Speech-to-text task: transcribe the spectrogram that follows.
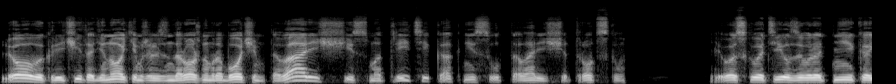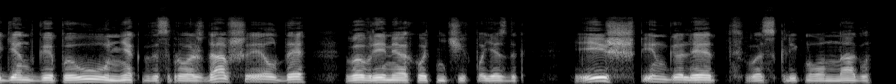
Лева кричит одиноким железнодорожным рабочим, «Товарищи, смотрите, как несут товарища Троцкого!» Его схватил за воротник агент ГПУ, некогда сопровождавший ЛД во время охотничьих поездок. «Ишь, пингалет!» — воскликнул он нагло.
